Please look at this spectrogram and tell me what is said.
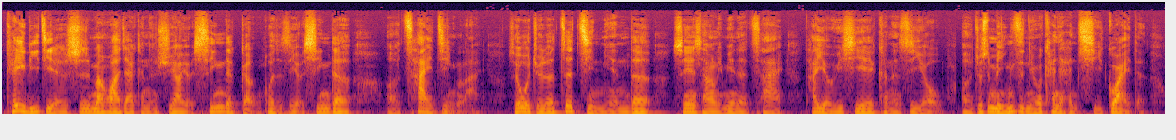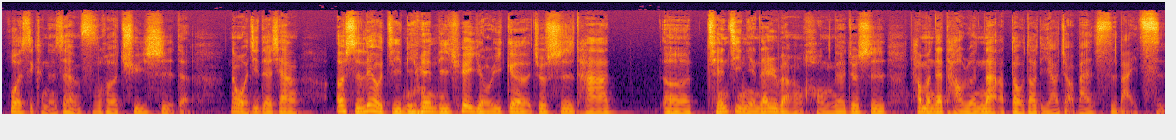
可以理解的是，漫画家可能需要有新的梗，或者是有新的呃菜进来，所以我觉得这几年的深夜场里面的菜，它有一些可能是有呃，就是名字你会看起来很奇怪的，或者是可能是很符合趋势的。那我记得像二十六集里面的确有一个，就是他呃前几年在日本很红的，就是他们在讨论纳豆到底要搅拌四百次。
